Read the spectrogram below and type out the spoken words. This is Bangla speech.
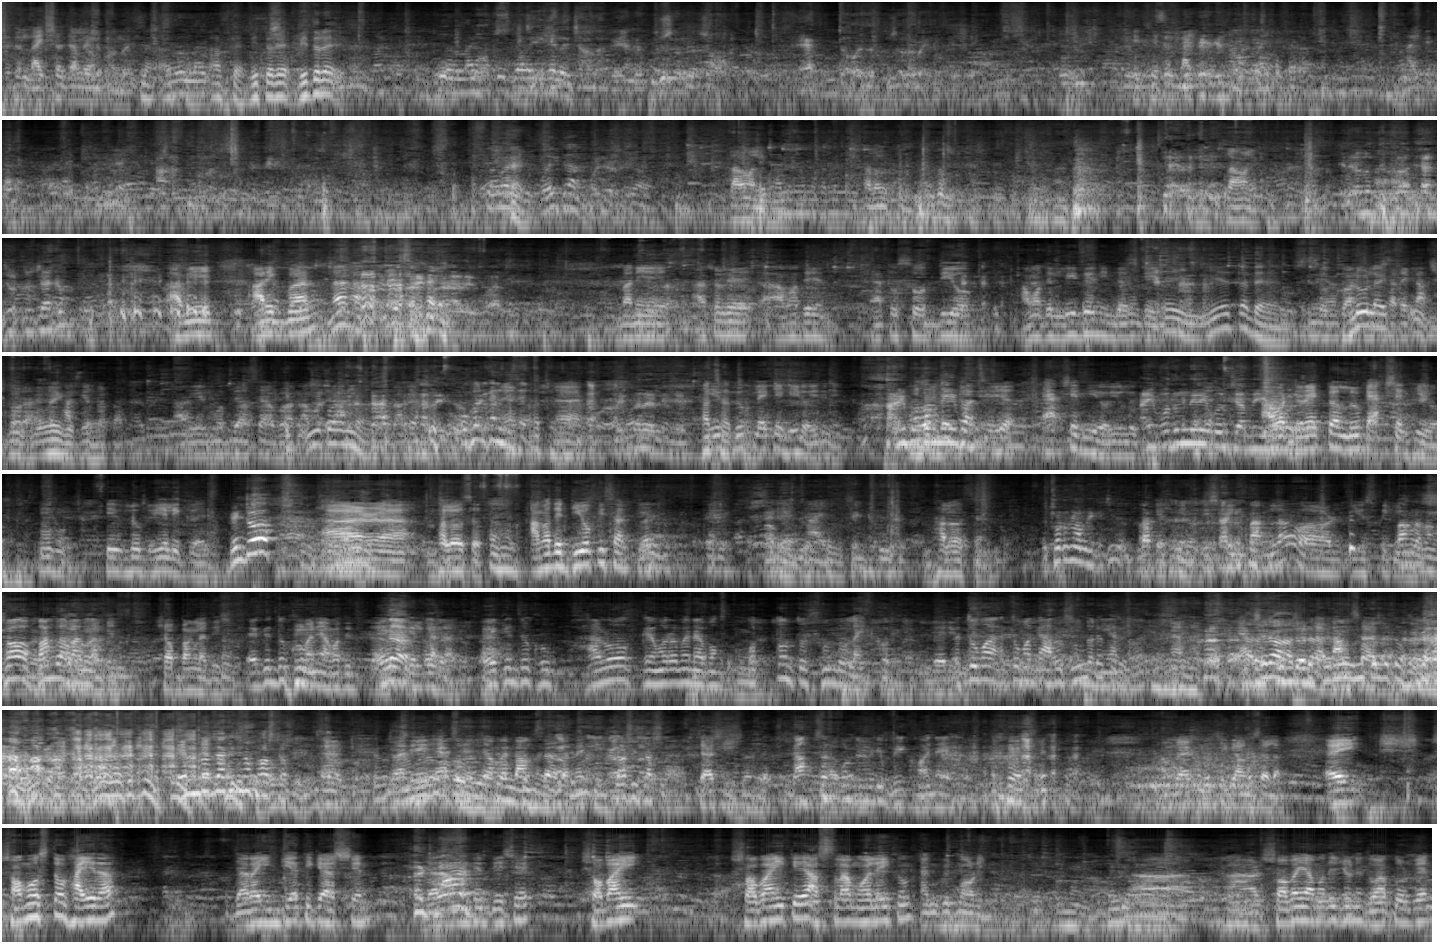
সেটার লাইটটা জ্বালাইলে ভালো হয়। আচ্ছা ভিতরে ভিতরে যেখানে যা লাগে একটা তুষারের ঝড়। একটা হইলে তুষারের বাইরে। এই সেটার সাহেব। আমি আরেকবার না না মানে আসলে আমাদের এত সর্দিও আমাদের লিজেন ইন্ডাস্ট্রি এই ইয়েটা দেন ব্লু লাইট কাজ করা একটা গেছে। ভাগ্যের ব্যাপার। আর এর মধ্যে আছে আবার। আচ্ছা look like a hero isn't it আমি প্রথম দিনই বলছি। অ্যাকশন হিরো ইউ লুক আমি প্রথম দিনই বলছি আপনি our director look action hero he look really great Pintu আর ভালো আছো? আমাদের ডিওপি স্যার কে? ভালো আছেন? ছোট নাম লিখেছি বাংলা আর বাংলা, সব বাংলা সব বাংলাদেশ। কিন্তু খুব মানে আমাদের কিন্তু খুব ভালো ক্যামেরাম্যান এবং অত্যন্ত সুন্দর লাইট করে। তোমা তোমাকে আরও সুন্দর নিয়ে আসবে। হ্যাঁ। গামছার কন্টিনিউটি ব্রেক হয় না এখন। আমরা এখন হচ্ছে গামছালা। এই সমস্ত ভাইয়েরা যারা ইন্ডিয়া থেকে আসছেন যারা আমাদের দেশে সবাই সবাইকে আসসালামু আলাইকুম অ্যান্ড গুড মর্নিং আর সবাই আমাদের জন্য দোয়া করবেন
